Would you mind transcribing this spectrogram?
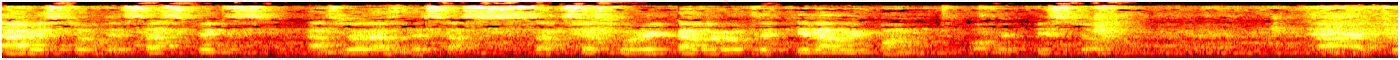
arrest of the suspects, as well as the su- successful recovery of the killer weapon of a pistol, uh, to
